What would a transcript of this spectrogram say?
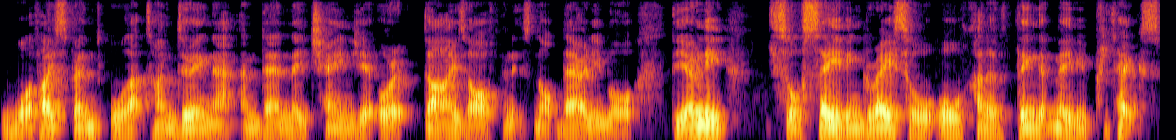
what if I spend all that time doing that and then they change it or it dies off and it's not there anymore? The only sort of saving grace or, or kind of thing that maybe protects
